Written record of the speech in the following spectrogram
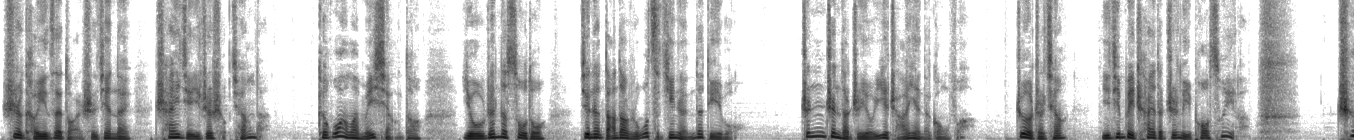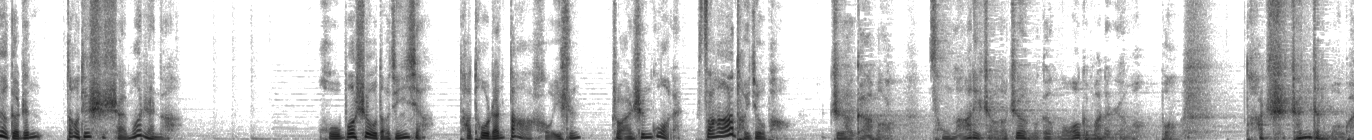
是可以在短时间内拆解一支手枪的，可万万没想到有人的速度竟然达到如此惊人的地步。真正的只有一眨眼的功夫，这支枪已经被拆得支离破碎了。这个人到底是什么人呢？虎波受到惊吓。他突然大吼一声，转身过来，撒腿就跑。这嘎宝从哪里找到这么个魔鬼般的人物？不，他是真正的魔鬼，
